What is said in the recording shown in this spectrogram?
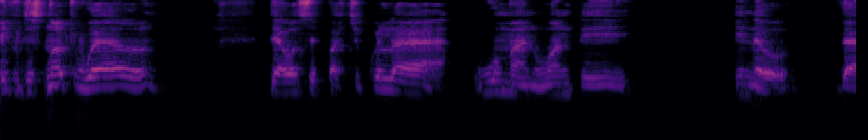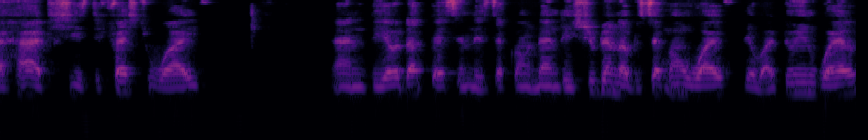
If it is not well, there was a particular woman one day, you know, that had, she's the first wife, and the other person is second, and the children of the second wife, they were doing well.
